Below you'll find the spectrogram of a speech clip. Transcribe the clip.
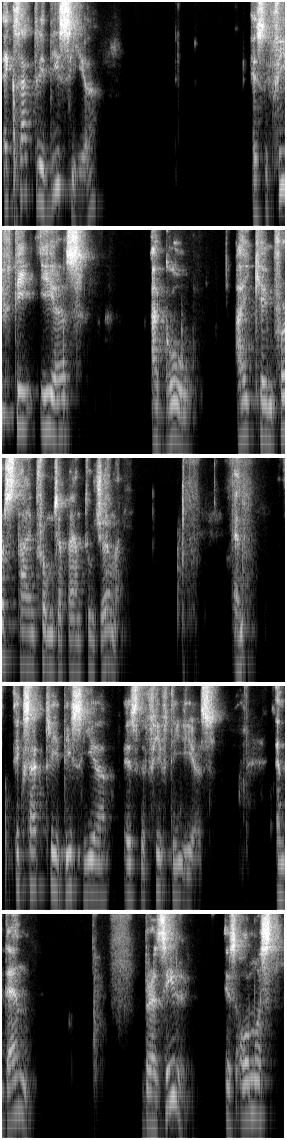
exactly this year is 50 years ago. I came first time from Japan to Germany. And exactly this year is the 50 years. And then Brazil is almost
